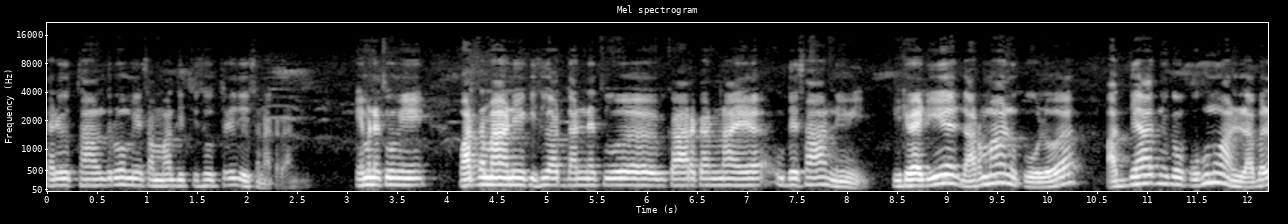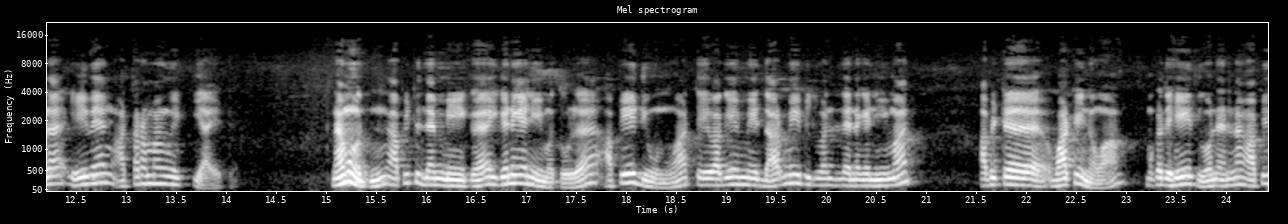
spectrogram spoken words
සරියුත් හාමුදුරුවෝ මේ සම්මාදිට්ඨි සූත්‍රය දේශනා කරන්නේ. එහෙම නැතුව මේ වර්තමානයේ කිසිවක් දන්නේ නැතුව විකාර කරන අය උදෙසා නෙවෙයි. ඊට වැඩිය ධර්මානුකූලව අධ්‍යාත්මික පුහුණුවක් ලැබලා ඒවෙන් අතරමං වෙච්ච අයට. නමුත් අපිට දැන් මේක ඉගෙන ගැනීම තුළ අපේ දියුණුවත් ඒ වගේම මේ ධර්මයේ පිළිබඳ දැන ගැනීමත් අපිට වටිනවා. මොකද හේතුව නැත්නම් අපි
